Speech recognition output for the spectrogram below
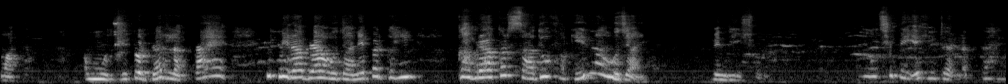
माता, अब मुझे तो डर लगता है कि मेरा ब्याह हो जाने पर कहीं घबराकर साधु फकीर ना हो जाए। विंध्येश्वरी, मुझे भी यही डर लगता है।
